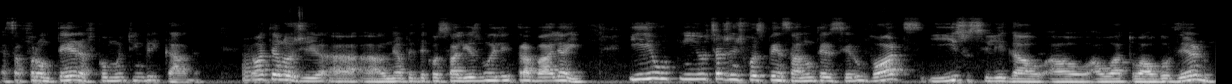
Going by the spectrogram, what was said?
essa fronteira ficou muito imbricada. Então, a uhum. teologia, a, a, o neopentecostalismo, ele trabalha aí. E, e se a gente fosse pensar num terceiro vórtice, e isso se liga ao, ao, ao atual governo,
